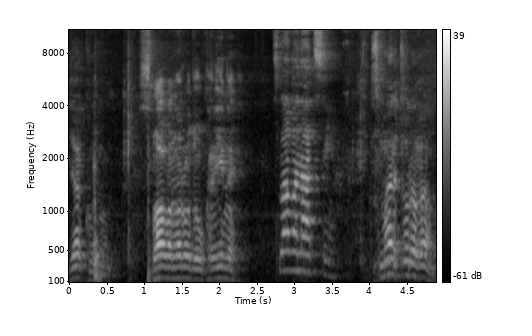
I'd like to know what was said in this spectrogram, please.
Дякую вам. Слава народу України! Слава нації! Смерть ворогам.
